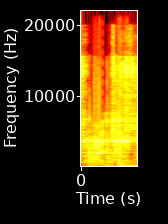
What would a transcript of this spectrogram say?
来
